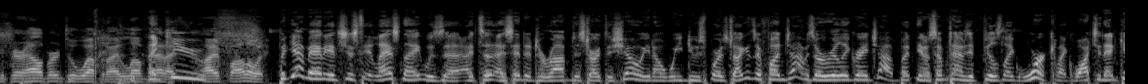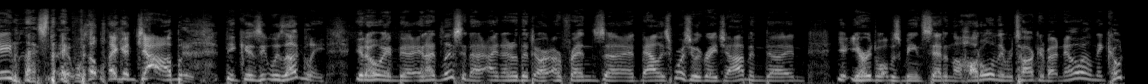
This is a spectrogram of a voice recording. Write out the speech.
Compare Halliburton to a weapon. I love that. Thank you. I, follow it. But yeah, man, it's just it, last night was. Uh, I, t- I said it to Rob to start the show. You know, we do sports talk. It's a fun job. It's a really great job. But you know, sometimes it feels like work. Like watching that game last night felt like a job because it was ugly. You know, and uh, and I'd listen. I, I know that our, our friends uh, at Bally Sports do a great job, and uh, and you, you heard what was being said in the huddle, and they were talking about no, and they, coach,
